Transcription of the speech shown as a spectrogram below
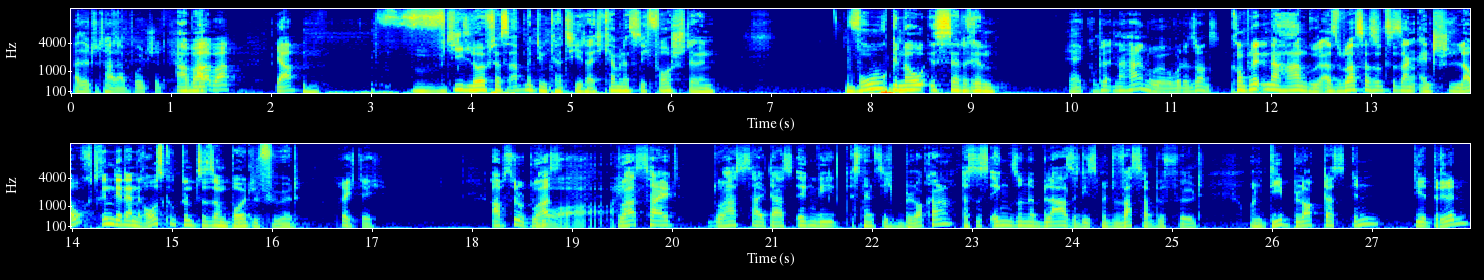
Also totaler Bullshit. Aber- Aber ja, Wie läuft das ab mit dem Katheter? Ich kann mir das nicht vorstellen. Wo genau ist der drin? Ja, komplett eine Harnröhre, wo denn sonst? Komplett in der Harnröhre. Also du hast da sozusagen einen Schlauch drin, der dann rausguckt und zu so einem Beutel führt. Richtig. Absolut. Du hast, Boah. du hast halt, du hast halt das irgendwie, das nennt sich Blocker. Das ist irgend so eine Blase, die ist mit Wasser befüllt. Und die blockt das in dir drin,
